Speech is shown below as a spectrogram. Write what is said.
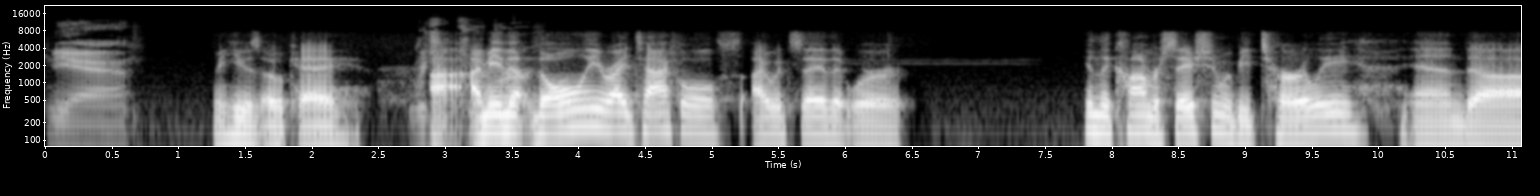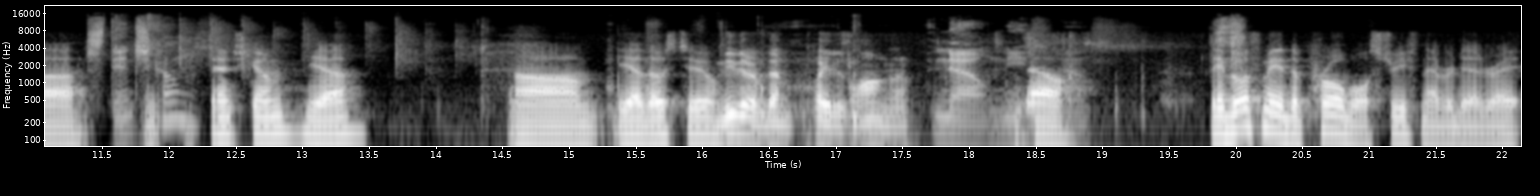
Yeah. I mean, he was okay. I, I mean, the, the only right tackles I would say that were in the conversation would be Turley and uh, Stinchcomb. Stinchcomb. Yeah. Um, yeah, those two. Neither of them played as long though. No, neither. No. They both made the Pro Bowl. Strief never did, right?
